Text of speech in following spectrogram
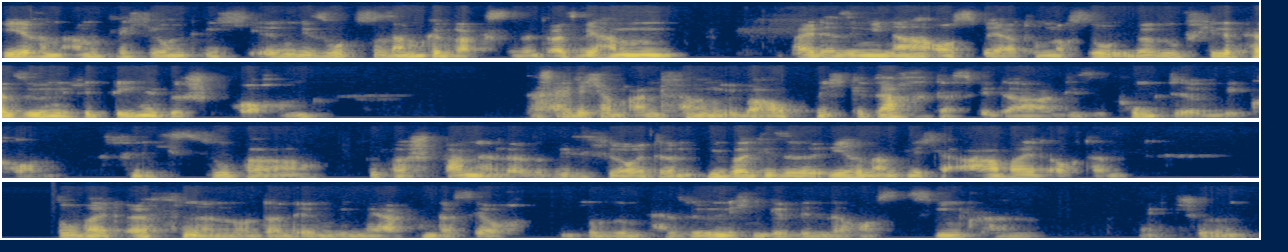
Ehrenamtliche und ich irgendwie so zusammengewachsen sind. Also wir haben bei der Seminarauswertung noch so über so viele persönliche Dinge gesprochen. Das hätte ich am Anfang überhaupt nicht gedacht, dass wir da an diesen Punkt irgendwie kommen. Das finde ich super, super spannend. Also wie sich Leute dann über diese ehrenamtliche Arbeit auch dann so weit öffnen und dann irgendwie merken, dass sie auch so, so einen persönlichen Gewinn daraus ziehen können. Echt schön.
